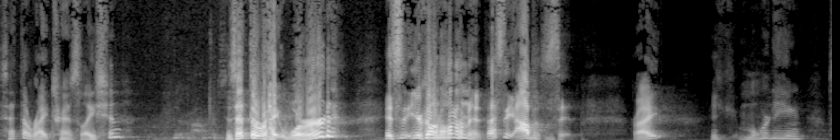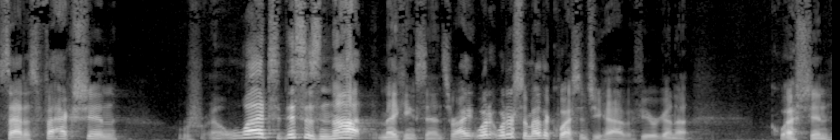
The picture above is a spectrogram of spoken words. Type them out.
is that the right translation? Is that the right word? It's, you're going, on a minute, that's the opposite, right? Mourning, satisfaction. What? This is not making sense, right? What, what are some other questions you have if you were going to question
